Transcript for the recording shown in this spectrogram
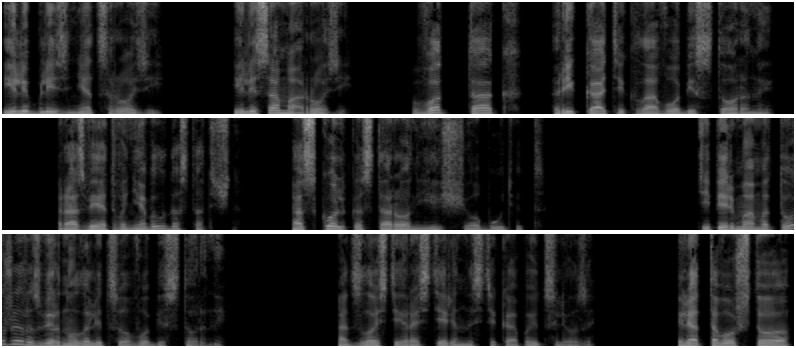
Или близнец Рози. Или сама Рози. Вот так река текла в обе стороны. Разве этого не было достаточно? А сколько сторон еще будет? Теперь мама тоже развернула лицо в обе стороны. От злости и растерянности капают слезы. Или от того, что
